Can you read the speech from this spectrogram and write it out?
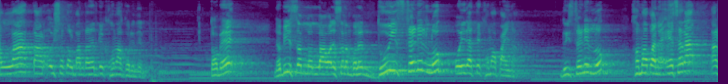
আল্লাহ তার ওই সকল বান্দাদেরকে ক্ষমা করে দেন। তবে নবী সাল্লাহ সাল্লাম বলেন, দুই শ্রেণির লোক ওই রাতে ক্ষমা পায় না। দুই শ্রেণির লোক ক্ষমা পায় না। এছাড়া আর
